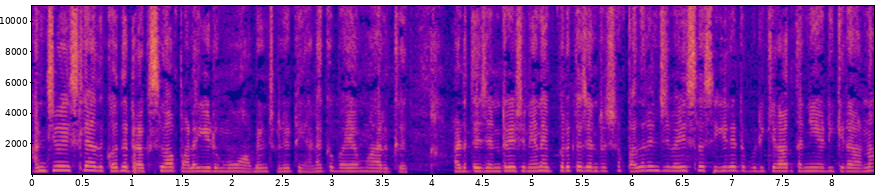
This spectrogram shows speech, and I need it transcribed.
அஞ்சு வயசுலேயே அதுக்கு வந்து ட்ரக்ஸ்லாம் பழகிடுமோ அப்படின்னு சொல்லிட்டு எனக்கு பயமாக இருக்குது அடுத்த ஜென்ரேஷன் ஏன்னா இப்போ இருக்க ஜென்ரேஷன் பதினஞ்சு வயசில் சிகரெட் பிடிக்கிறான் தண்ணி அடிக்கிறான்னா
